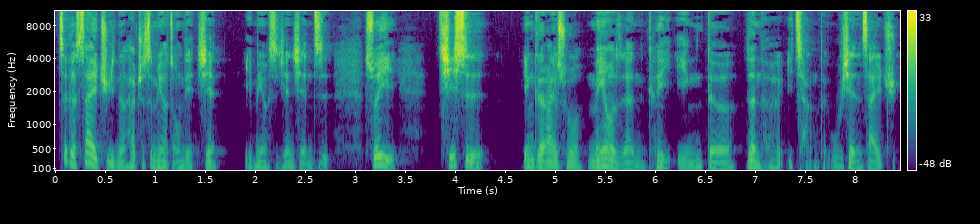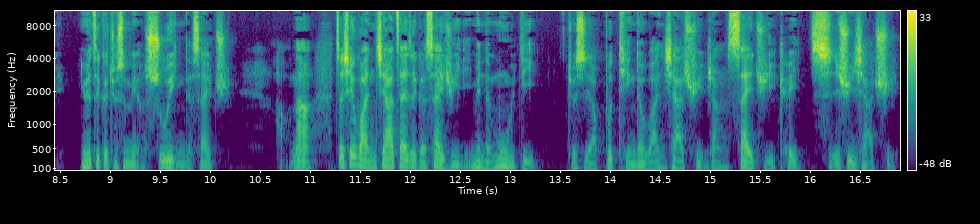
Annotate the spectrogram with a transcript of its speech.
这个赛局呢，它就是没有终点线，也没有时间限制，所以其实。严格来说，没有人可以赢得任何一场的无限赛局，因为这个就是没有输赢的赛局。好，那这些玩家在这个赛局里面的目的，就是要不停的玩下去，让赛局可以持续下去。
